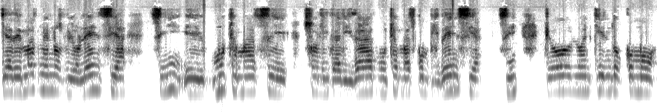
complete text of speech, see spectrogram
Y además menos violencia, sí, eh, mucha más eh, solidaridad, mucha más convivencia, sí. Yo no entiendo cómo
